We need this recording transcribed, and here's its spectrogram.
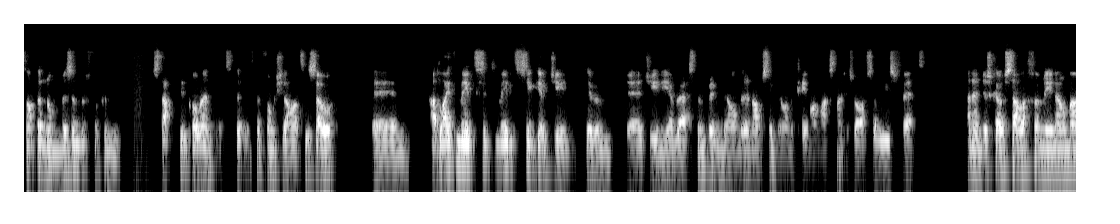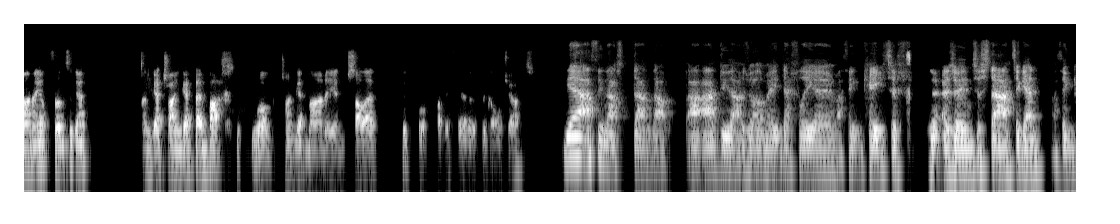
it's not the numbers and the fucking stuff pull in. It's the, it's the functionality. So um, I'd like maybe to, maybe to see give Gini, give him uh, Gini a rest and bring Milner. And obviously Milner came on last night as well, so he's fit. And then just go Salah, Firmino, Mane up front again, and get try and get them back. Well, try and get Mane and Salah put probably further up the goal charts. Yeah, I think that's that. That I, I'd do that as well, mate. Definitely. Um, I think Kate as in to start again. I think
